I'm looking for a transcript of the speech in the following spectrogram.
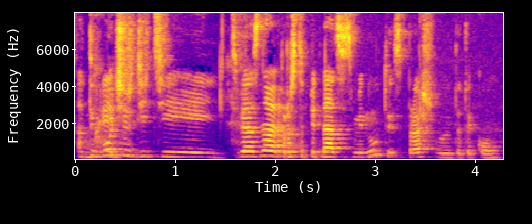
А ты Блин. хочешь детей? Тебя знают просто 15 минут и спрашивают о таком.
